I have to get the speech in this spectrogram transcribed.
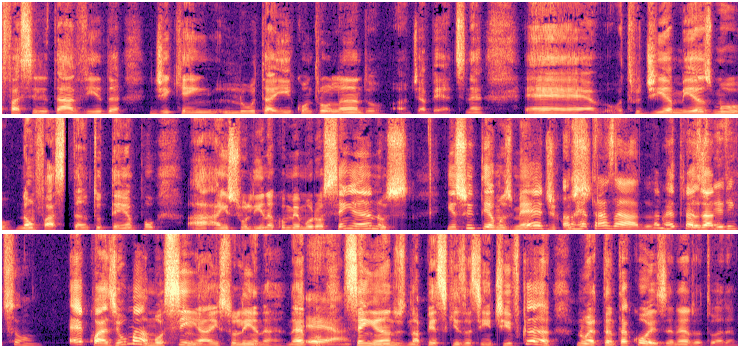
facilitar a vida de quem luta aí controlando a diabetes, né? É, outro dia mesmo, não faz tanto tempo, a, a insulina comemorou 100 anos. Isso em termos médicos Ano retrasado. Ano retrasado. 2021. é quase uma mocinha a insulina, né? Por É. 100 anos na pesquisa científica não é tanta coisa, né, doutora?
